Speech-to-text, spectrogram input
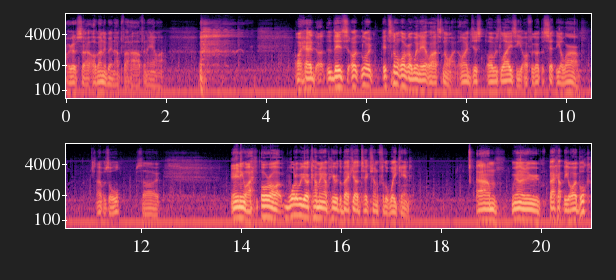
I gotta say, I've only been up for half an hour. I had uh, there's uh, like it's not like I went out last night. I just I was lazy. I forgot to set the alarm. That was all. So anyway, all right. What do we got coming up here at the backyard tech channel for the weekend? Um, we're going to back up the iBook.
